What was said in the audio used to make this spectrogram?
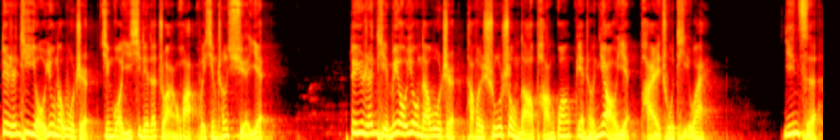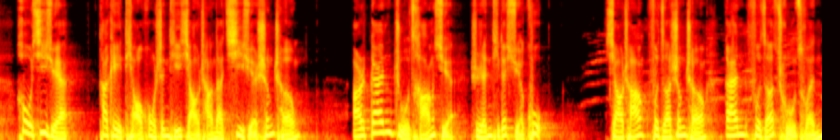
对人体有用的物质，经过一系列的转化，会形成血液；对于人体没有用的物质，它会输送到膀胱变成尿液排出体外。因此，后溪穴它可以调控身体小肠的气血生成。而肝主藏血，是人体的血库，小肠负责生成，肝负责储存，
